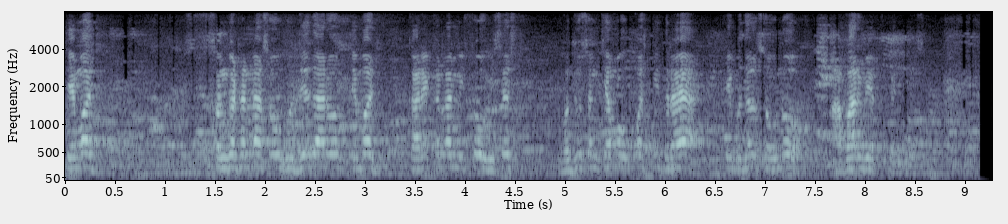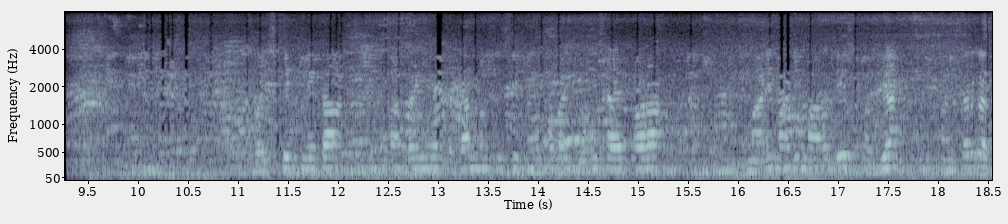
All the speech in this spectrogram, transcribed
તેમજ સંગઠનના સૌ હોદ્દેદારો તેમજ કાર્યકર્તા મિત્રો વિશેષ વધુ સંખ્યામાં ઉપસ્થિત રહ્યા તે બદલ સૌનો આભાર વ્યક્ત કરીએ છીએ. વૈશ્વિક નેતા આદરણીય પ્રધાનમંત્રી શ્રી નરેન્દ્રભાઈ મોદી સાહેબ દ્વારા મારી માટી મારો દેશ અભિયાન અંતર્ગત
